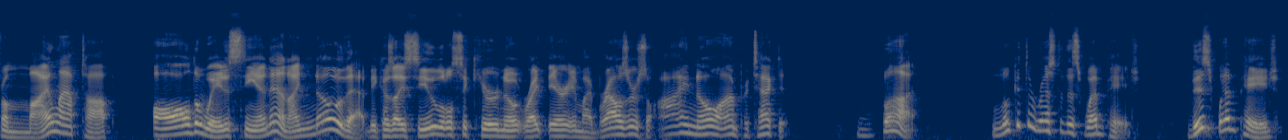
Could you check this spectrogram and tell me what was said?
from my laptop all the way to CNN. I know that because I see the little secure note right there in my browser, so I know I'm protected. But look at the rest of this web page. This web page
